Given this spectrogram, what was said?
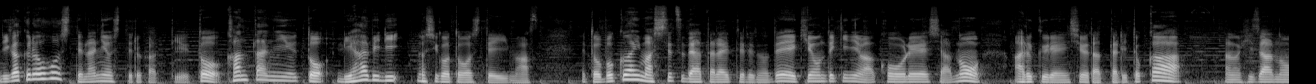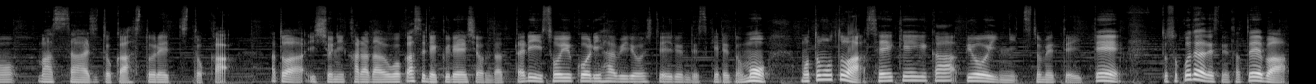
理学療法士って何をしてるかっていうと簡単に言うとリハビリの仕事をしています。えっと、僕は今施設で働いてるので基本的には高齢者の歩く練習だったりとかあの膝のマッサージとかストレッチとかあとは一緒に体を動かすレクレーションだったりそういうこうリハビリをしているんですけれどももともとは整形外科病院に勤めていてそこではですね例えば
